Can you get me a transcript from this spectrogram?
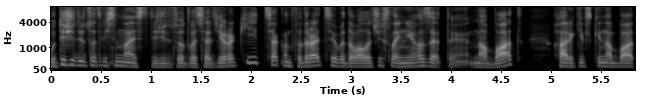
У 1918-1920 роки ця конфедерація видавала численні газети Набат, Харківський Набат,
